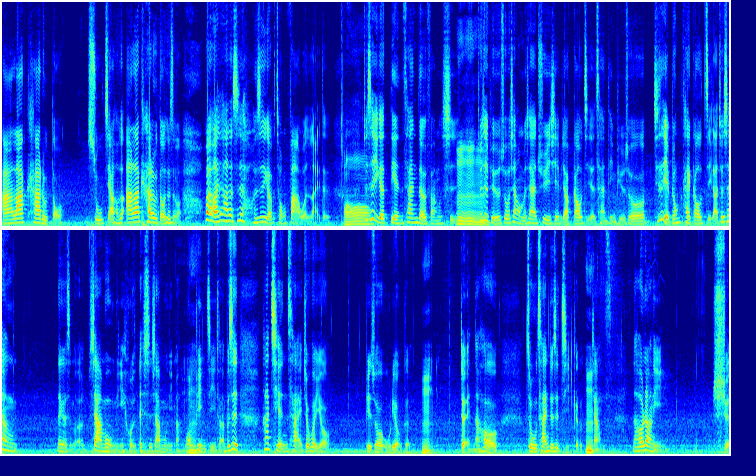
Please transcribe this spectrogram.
阿拉卡鲁斗书架。我说阿拉卡鲁斗是什么？后来发现它的是是一个从法文来的哦，就是一个点餐的方式。嗯嗯，就是比如说像我们现在去一些比较高级的餐厅，比如说其实也不用太高级啦，就像那个什么夏目尼或者哎是夏目尼嘛，王品集团。不是，它前菜就会有，比如说五六个，嗯，对，然后。主餐就是几个这样子，然后让你选，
